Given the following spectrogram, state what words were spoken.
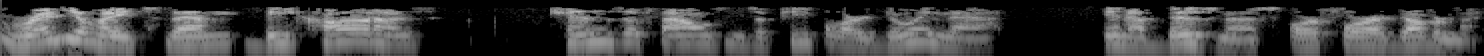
regulates them because tens of thousands of people are doing that in a business or for a government.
